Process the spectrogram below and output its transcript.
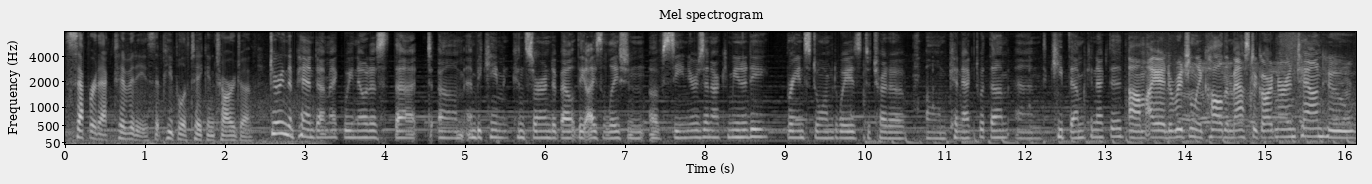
separate activities that people have taken charge of. During the pandemic, we noticed that um, and became concerned about the isolation of seniors in our community. Brainstormed ways to try to um, connect with them and keep them connected. Um, I had originally called a master gardener in town who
